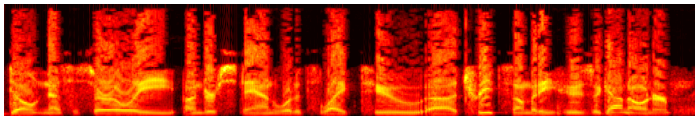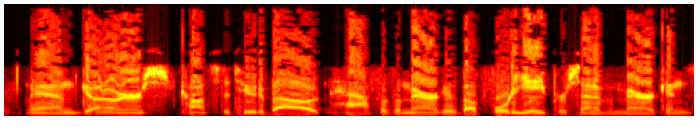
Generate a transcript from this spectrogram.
don't necessarily understand what it's like to uh, treat somebody who's a gun owner. And gun owners constitute about half of America, about 48% of Americans,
